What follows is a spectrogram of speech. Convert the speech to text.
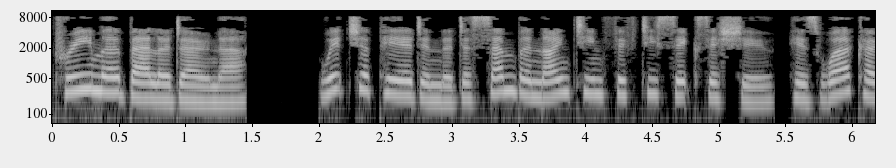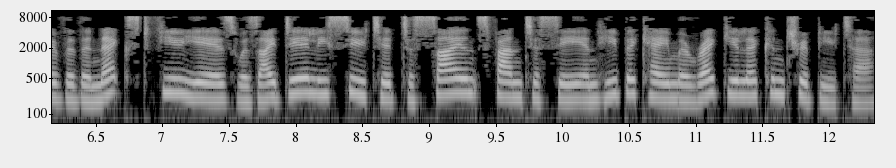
Prima Belladonna, which appeared in the December 1956 issue. His work over the next few years was ideally suited to science fantasy and he became a regular contributor.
